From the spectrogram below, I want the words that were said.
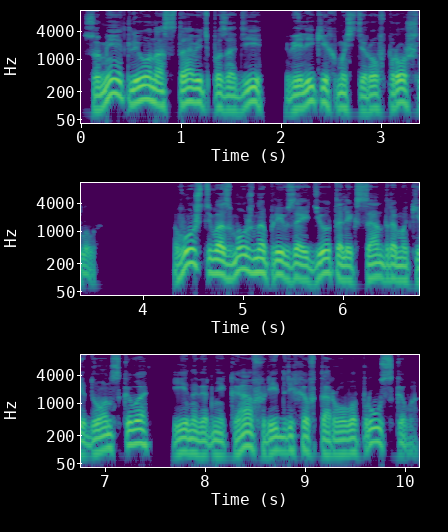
сумеет ли он оставить позади великих мастеров прошлого. Вождь, возможно, превзойдет Александра Македонского и наверняка Фридриха II Прусского.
